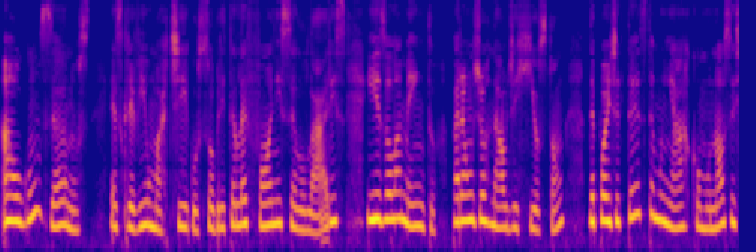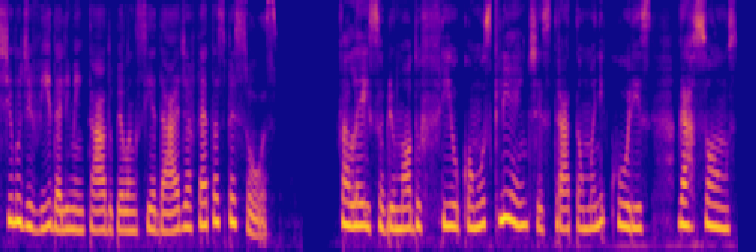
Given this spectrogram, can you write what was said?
Há alguns anos, escrevi um artigo sobre telefones celulares e isolamento para um jornal de Houston, depois de testemunhar como nosso estilo de vida alimentado pela ansiedade afeta as pessoas. Falei sobre o modo frio como os clientes tratam manicures, garçons,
